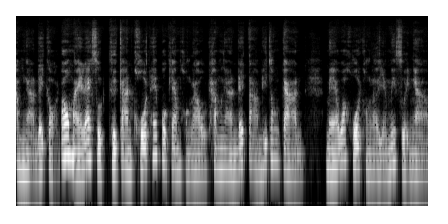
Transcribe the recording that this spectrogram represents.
ทำงานได้ก่อน เป้าหมายแรกสุด คือการโค้ดให้โปรแกรมของเราทำงานได้ตามที่ต้องการ แม้ว่าโค้ดของเรายังไม่สวยงาม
